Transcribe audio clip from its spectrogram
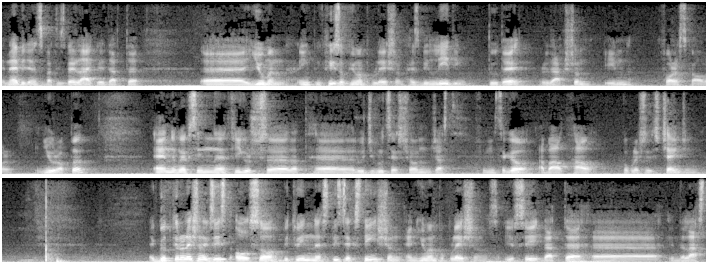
an evidence, but it's very likely that uh, uh, human increase of human population has been leading to the reduction in forest cover in Europe. And we have seen uh, figures uh, that uh, Luigi Bruzzi has shown just a few minutes ago about how population is changing. A good correlation exists also between uh, species extinction and human populations. You see that uh, uh, in the last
